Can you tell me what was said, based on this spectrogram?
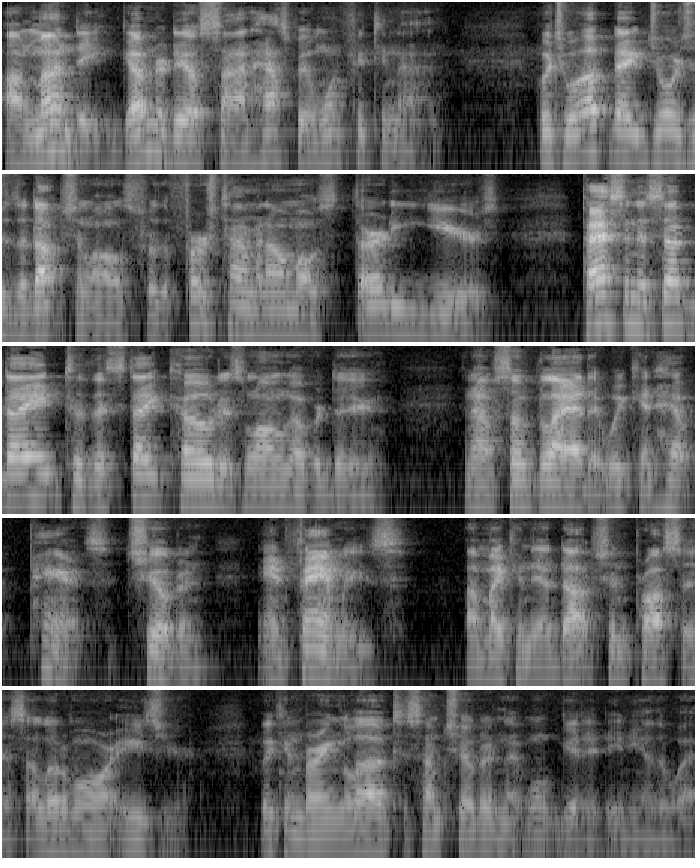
on Monday, Governor Deal signed House Bill 159, which will update Georgia's adoption laws for the first time in almost 30 years. Passing this update to the state code is long overdue, and I'm so glad that we can help parents, children, and families by making the adoption process a little more easier. We can bring love to some children that won't get it any other way.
